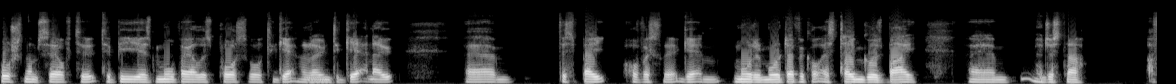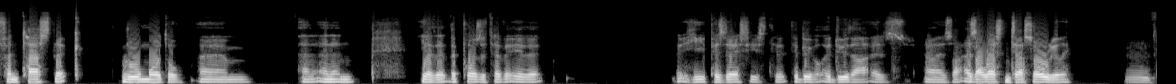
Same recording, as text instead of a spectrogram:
forcing himself to, to be as mobile as possible, to getting mm. around, to getting out, um, despite obviously it getting more and more difficult as time goes by. Um, and just a, a fantastic role model. Um, and, and, and yeah, the, the positivity that that he possesses to, to be able to do that is, uh, is, a, is a lesson to us all, really. Mm.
